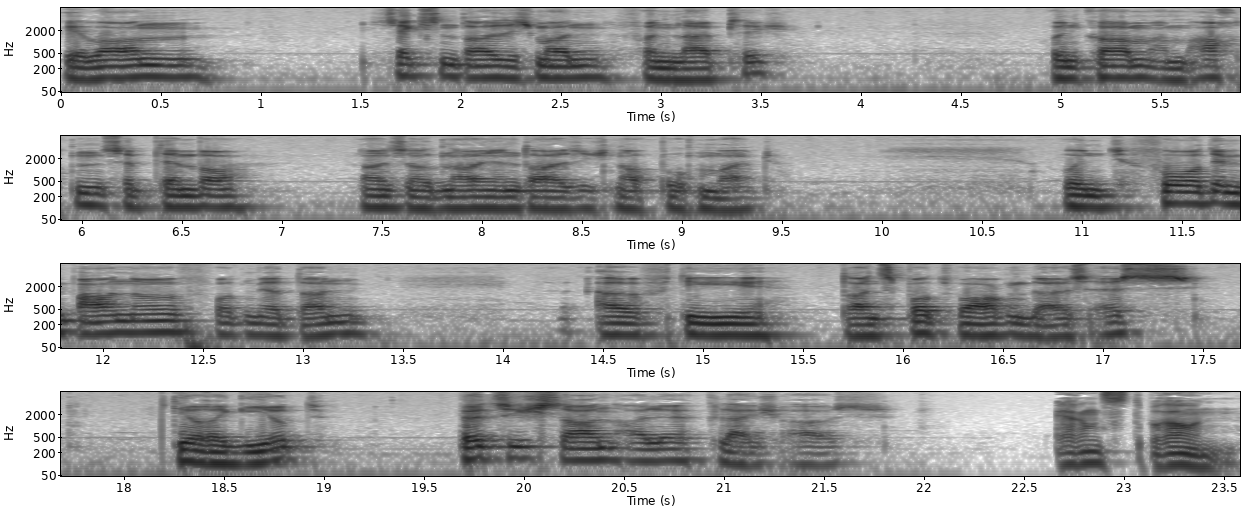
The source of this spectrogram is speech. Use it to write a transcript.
Wir waren 36 Mann von Leipzig und kamen am 8. September 1939 nach Buchenwald. Und vor dem Bahnhof wurden wir dann auf die Transportwagen der SS dirigiert. Plötzlich sahen alle gleich aus. Ernst Braun,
